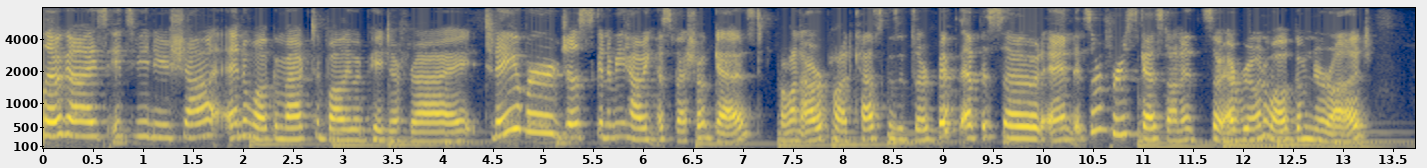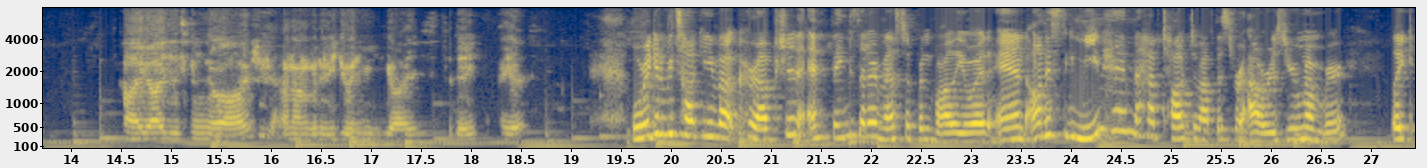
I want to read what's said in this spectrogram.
Hello, guys, it's me, Anusha, and welcome back to Bollywood Page of Fry. Today, we're just going to be having a special guest on our podcast because it's our fifth episode and it's our first guest on it. So, everyone, welcome Niraj. Hi, guys, it's me, Niraj, and I'm going to be joining you guys today, I guess. We're going to be talking about corruption and things that are messed up in Bollywood. And honestly, me and him have talked about this for hours. You remember? Like,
